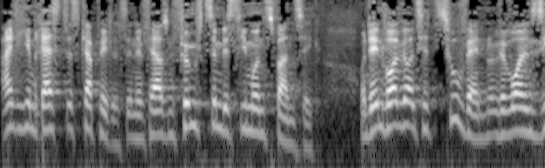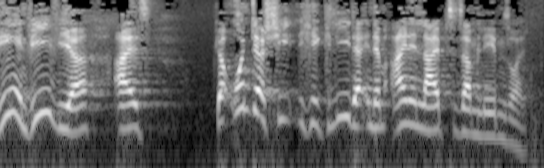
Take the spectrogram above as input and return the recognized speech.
eigentlich im Rest des Kapitels, in den Versen 15 bis 27. Und den wollen wir uns jetzt zuwenden. Und wir wollen sehen, wie wir als ja, unterschiedliche Glieder in dem einen Leib zusammenleben sollten.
